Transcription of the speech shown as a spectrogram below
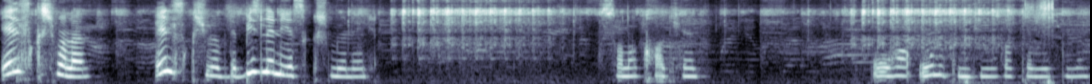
El sıkışma lan. El sıkışmıyor bir de. Bizle niye sıkışmıyorsun el? Salak hakem. Oha 12. yüz hakem yüzünden.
